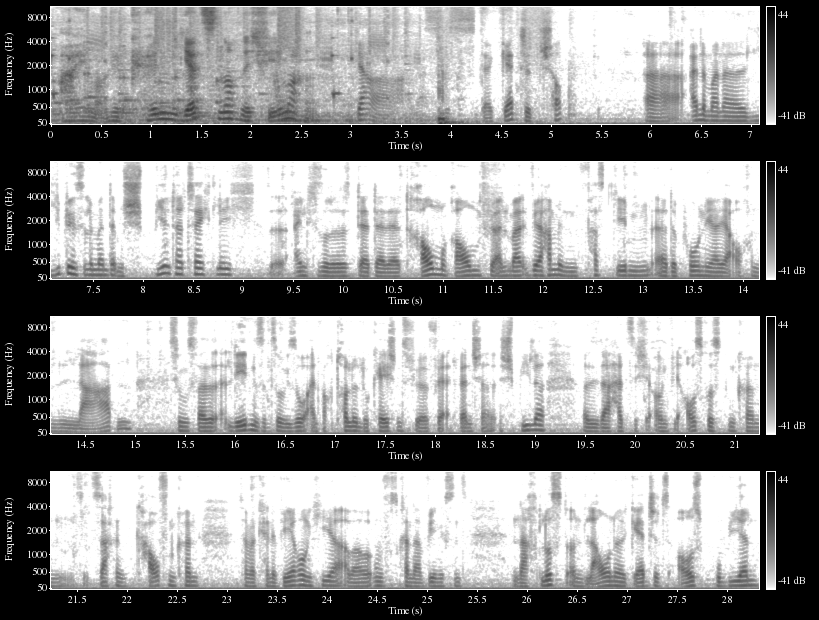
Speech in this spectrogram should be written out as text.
Einmal, wir können jetzt noch nicht viel machen. Ja, das ist der Gadget Shop. Äh, eine meiner Lieblingselemente im Spiel tatsächlich, äh, eigentlich so der, der, der Traumraum für ein, weil wir haben in fast jedem äh, Deponia ja auch einen Laden, beziehungsweise Läden sind sowieso einfach tolle Locations für, für Adventure-Spieler, weil sie da halt sich irgendwie ausrüsten können, Sachen kaufen können. Jetzt haben wir keine Währung hier, aber Rufus kann da wenigstens nach Lust und Laune Gadgets ausprobieren.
